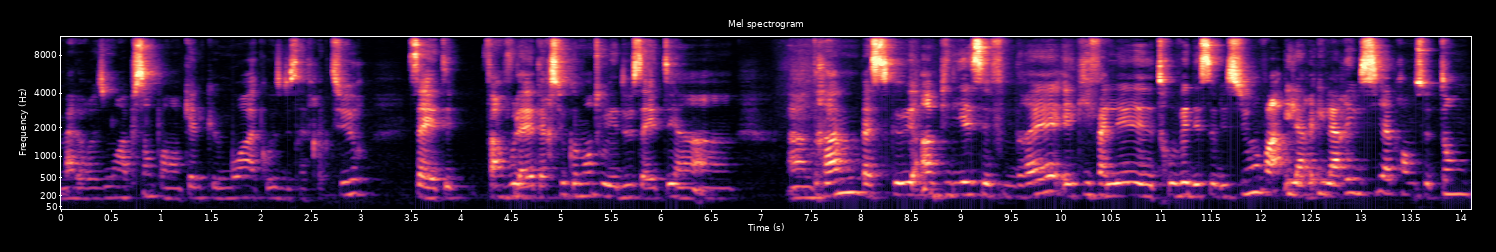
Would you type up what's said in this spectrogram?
malheureusement absent pendant quelques mois à cause de sa fracture, ça a été Enfin, vous l'avez perçu comment tous les deux? Ça a été un, drame parce qu'un pilier s'effondrait et qu'il fallait trouver des solutions. Enfin, il a, il a réussi à prendre ce temps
